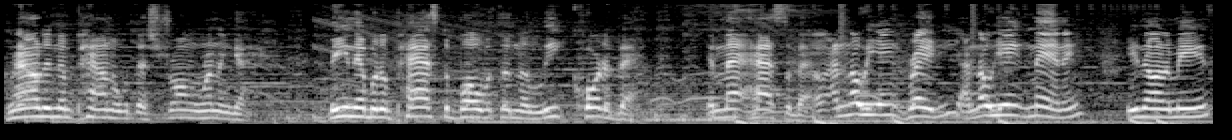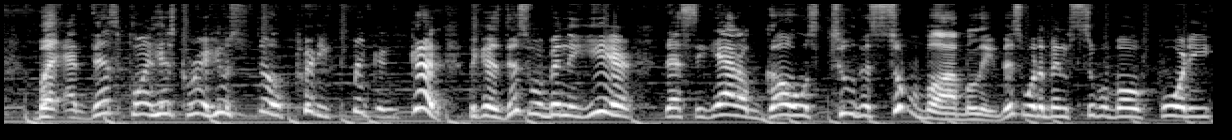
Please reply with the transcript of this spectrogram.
Grounding and pounding with that strong running game. Being able to pass the ball with an elite quarterback and Matt Hasselbeck. I know he ain't Brady. I know he ain't Manning. You know what I mean? But at this point in his career, he was still pretty freaking good because this would have been the year that Seattle goes to the Super Bowl, I believe. This would have been Super Bowl 40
